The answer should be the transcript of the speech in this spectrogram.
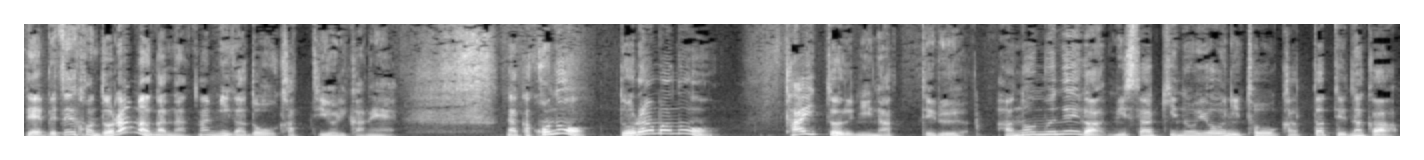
で、別にこのドラマが中身がどうかっていうよりかね、なんかこのドラマのタイトルになってる、あの胸が岬のように遠かったっていう、なんか、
